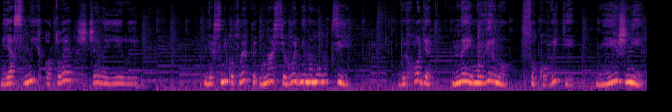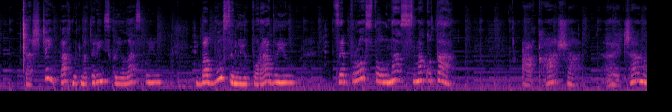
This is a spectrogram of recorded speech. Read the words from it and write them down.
м'ясних котлет ще не їли. М'ясні котлети у нас сьогодні на молоці. Виходять неймовірно соковиті, ніжні та ще й пахнуть материнською ласкою, бабусиною порадою. Це просто у нас смакота. А каша, гречана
